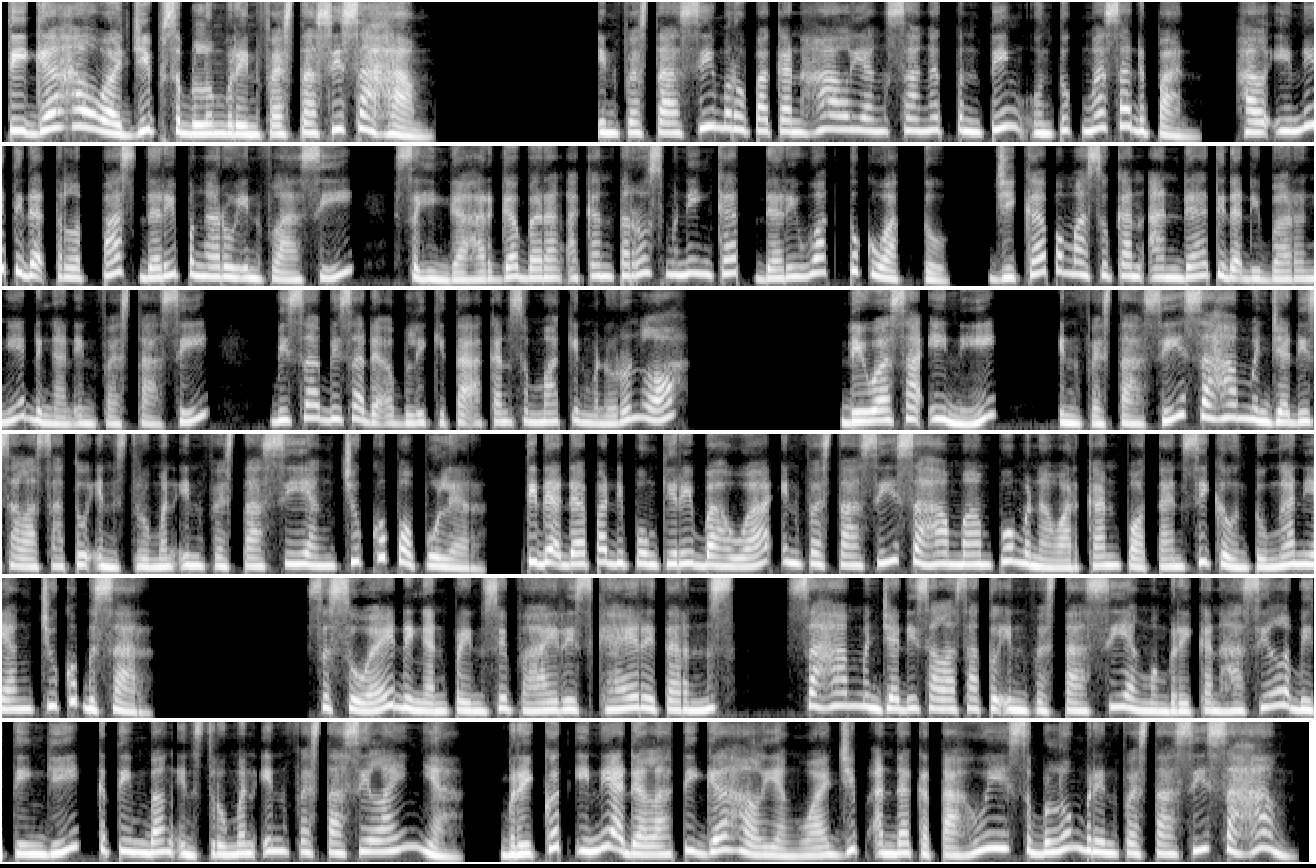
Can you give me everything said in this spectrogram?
Tiga hal wajib sebelum berinvestasi saham. Investasi merupakan hal yang sangat penting untuk masa depan. Hal ini tidak terlepas dari pengaruh inflasi, sehingga harga barang akan terus meningkat dari waktu ke waktu. Jika pemasukan Anda tidak dibarengi dengan investasi, bisa-bisa daya beli kita akan semakin menurun loh. Dewasa ini, investasi saham menjadi salah satu instrumen investasi yang cukup populer. Tidak dapat dipungkiri bahwa investasi saham mampu menawarkan potensi keuntungan yang cukup besar. Sesuai dengan prinsip high risk high returns, saham menjadi salah satu investasi yang memberikan hasil lebih tinggi ketimbang instrumen investasi lainnya. Berikut ini adalah tiga hal yang wajib Anda ketahui sebelum berinvestasi saham.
